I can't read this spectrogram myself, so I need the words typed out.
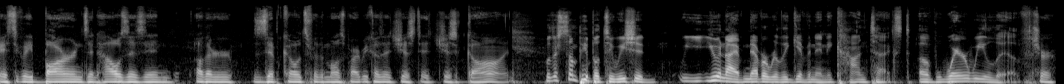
basically barns and houses in other zip codes for the most part because it's just it's just gone. Well, there's some people too. We should. You and I have never really given any context of where we live. Sure.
